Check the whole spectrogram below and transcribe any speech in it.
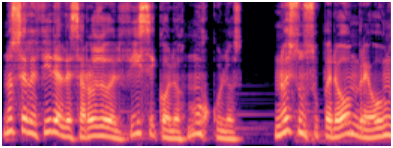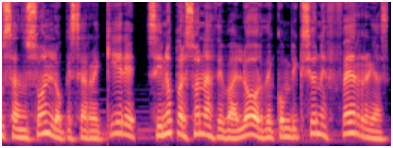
No se refiere al desarrollo del físico o los músculos. No es un superhombre o un Sansón lo que se requiere, sino personas de valor, de convicciones férreas,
